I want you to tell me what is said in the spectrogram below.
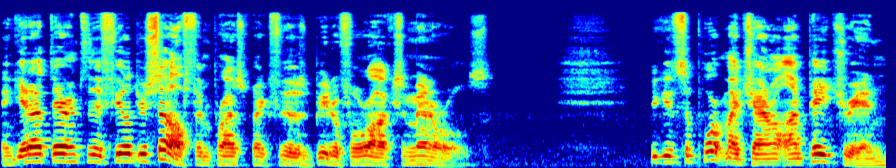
and get out there into the field yourself and prospect for those beautiful rocks and minerals. You can support my channel on Patreon.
